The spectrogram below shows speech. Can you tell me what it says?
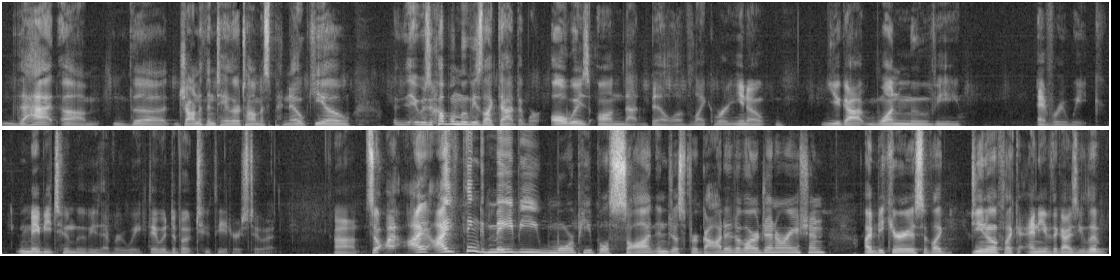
that um, the Jonathan Taylor Thomas Pinocchio. It was a couple movies like that that were always on that bill of like where you know you got one movie every week, maybe two movies every week. They would devote two theaters to it. Um, so I, I, I think maybe more people saw it and just forgot it of our generation. I'd be curious if like, do you know if like any of the guys you live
